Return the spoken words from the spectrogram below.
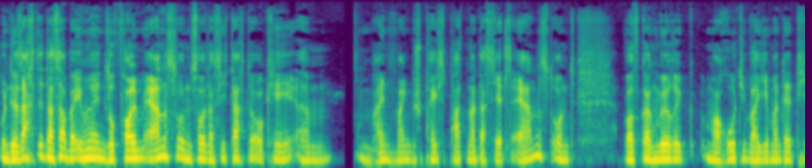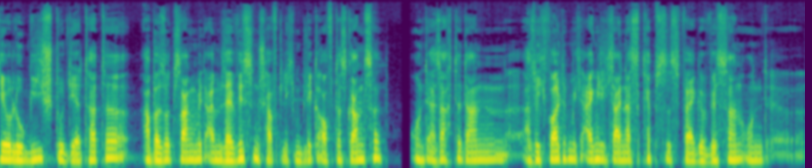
Und er sagte das aber immer in so vollem Ernst und so, dass ich dachte, okay, ähm, meint mein Gesprächspartner das jetzt ernst? Und Wolfgang Möhrig Marotti war jemand, der Theologie studiert hatte, aber sozusagen mit einem sehr wissenschaftlichen Blick auf das Ganze. Und er sagte dann, also ich wollte mich eigentlich seiner Skepsis vergewissern und äh,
